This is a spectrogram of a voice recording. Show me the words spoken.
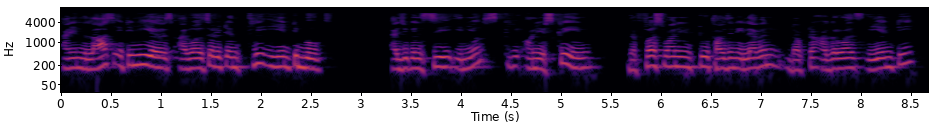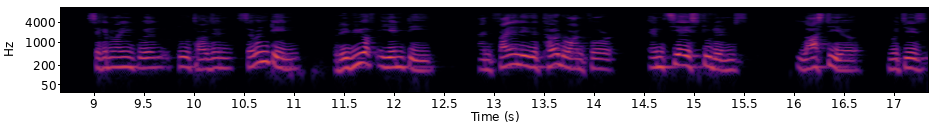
And in the last 18 years, I've also written three ENT books, as you can see in your on your screen the first one in 2011, Dr. Agarwal's ENT. Second one in 2017, Review of ENT. And finally, the third one for MCI students last year, which is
